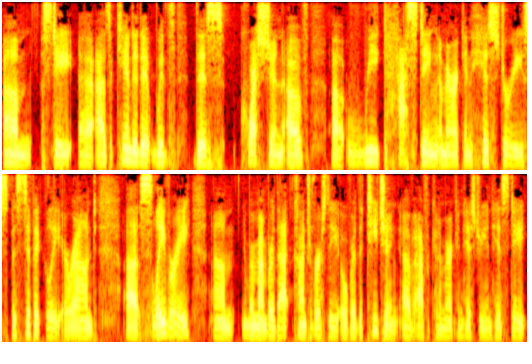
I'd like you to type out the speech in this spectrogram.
um, state uh, as a candidate with this question of uh, recasting American history, specifically around uh, slavery. Um, remember that controversy over the teaching of African American history in his state.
